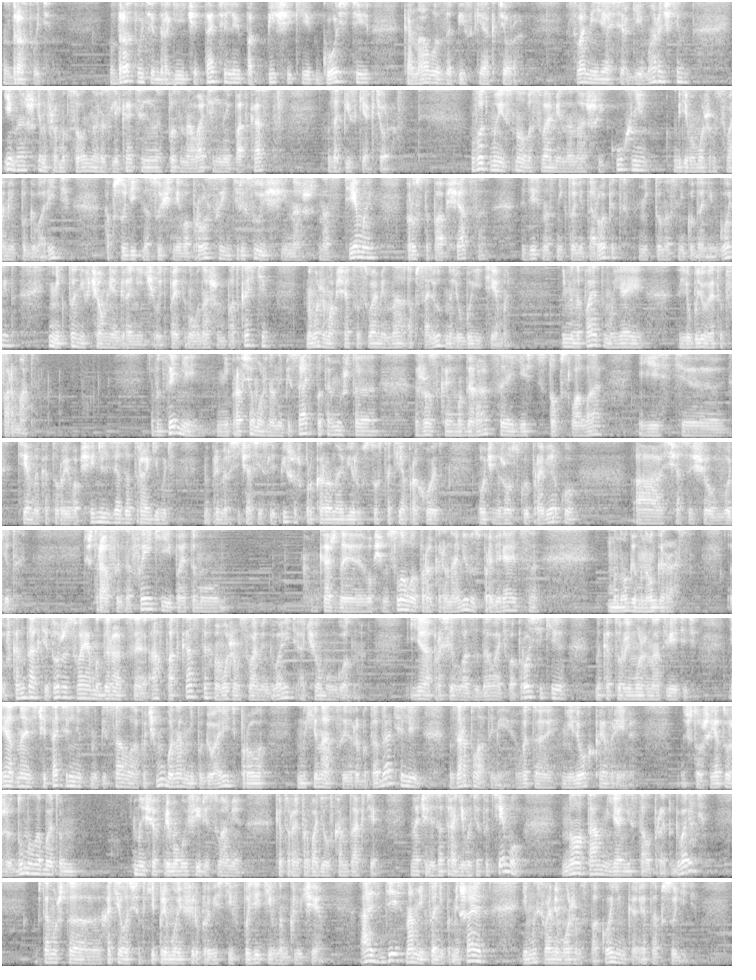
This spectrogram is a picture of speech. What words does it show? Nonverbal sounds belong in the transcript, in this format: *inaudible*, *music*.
Здравствуйте. Здравствуйте, дорогие читатели, подписчики, гости канала «Записки актера». С вами я, Сергей Марочкин, и наш информационно-развлекательно-познавательный подкаст «Записки актера». Вот мы и снова с вами на нашей кухне, где мы можем с вами поговорить, обсудить насущные вопросы, интересующие наш, нас темы, просто пообщаться – Здесь нас никто не торопит, никто нас никуда не гонит, и никто ни в чем не ограничивает. Поэтому в нашем подкасте мы можем общаться с вами на абсолютно любые темы. Именно поэтому я и люблю этот формат. В Дзене не про все можно написать, потому что жесткая модерация, есть стоп-слова, есть э, темы, которые вообще нельзя затрагивать. Например, сейчас, если пишешь про коронавирус, то статья проходит очень жесткую проверку. А сейчас еще вводят штрафы за фейки, и поэтому каждое, в общем, слово про коронавирус проверяется много-много раз. Вконтакте тоже своя модерация, а в подкастах мы можем с вами говорить о чем угодно. Я просил вас задавать вопросики, на которые можно ответить. И одна из читательниц написала, а почему бы нам не поговорить про махинации работодателей с зарплатами в это нелегкое время. Что ж, я тоже думал об этом. Мы еще в прямом эфире с вами, который я проводил ВКонтакте, начали затрагивать эту тему, но там я не стал про это говорить, потому что хотелось все-таки прямой эфир провести в позитивном ключе. А здесь нам никто не помешает, и мы с вами можем спокойненько это обсудить.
